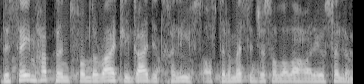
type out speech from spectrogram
The same happened from the rightly guided caliphs after the Messenger وسلم.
